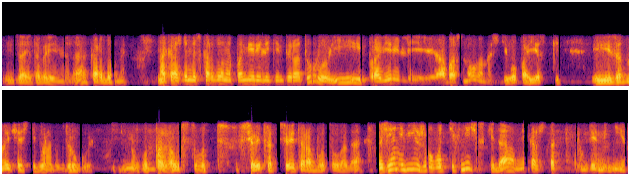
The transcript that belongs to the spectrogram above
за это время, да, кордоны. На каждом из кордонов померили температуру и проверили обоснованность его поездки из одной части города в другую. Ну вот, пожалуйста, вот все это, все это работало, да. То есть я не вижу вот технически, да, мне кажется, так проблемы нет.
